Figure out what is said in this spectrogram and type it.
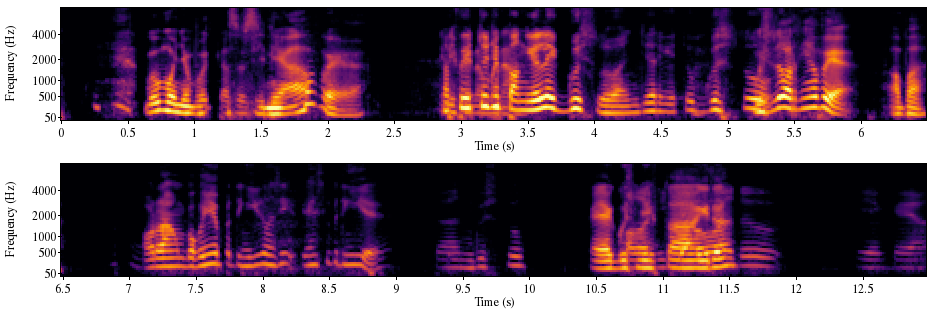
Gue mau nyebut kasus ini apa ya? tapi itu dipanggilnya Gus loh anjir gitu Gus tuh Gus itu artinya apa ya? Apa? Orang pokoknya petinggi nggak sih? Ya sih petinggi ya. kan Gus tuh Kayak Gus Miftah gitu. tuh ya kayak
